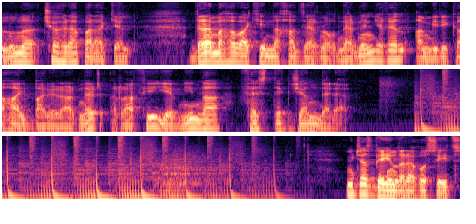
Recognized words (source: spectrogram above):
անունը չհրապարակել։ Դրամահավաքի նախաձեռնողներն են եղել ամերիկահայ բարերարներ Ռաֆի եւ Նինա Ֆեստեքջյանները։ Միջազգային լրահոսից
